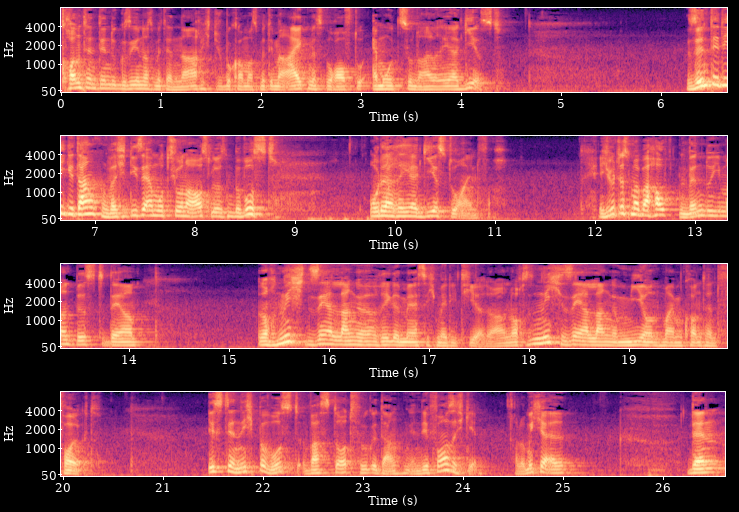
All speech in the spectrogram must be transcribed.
Content, den du gesehen hast, mit der Nachricht, die du bekommen hast, mit dem Ereignis, worauf du emotional reagierst. Sind dir die Gedanken, welche diese Emotionen auslösen, bewusst? Oder reagierst du einfach? Ich würde es mal behaupten, wenn du jemand bist, der noch nicht sehr lange regelmäßig meditiert oder noch nicht sehr lange mir und meinem Content folgt, ist dir nicht bewusst, was dort für Gedanken in dir vor sich gehen. Hallo Michael. Denn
